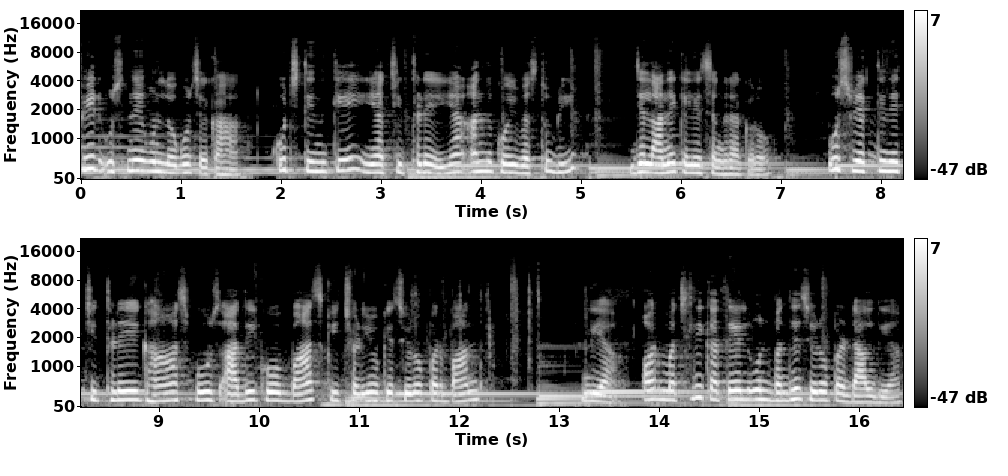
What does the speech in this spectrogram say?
फिर उसने उन लोगों से कहा, कुछ तिनके या चिथड़े या अन्य कोई वस्तु भी जलाने के लिए संग्रह करो। उस व्यक्ति ने चिथड़े घास फूस आदि को बाँस की छड़ियों के सिरों पर बाँध लिया। और मछली का तेल उन बंधे सिरों पर डाल दिया।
